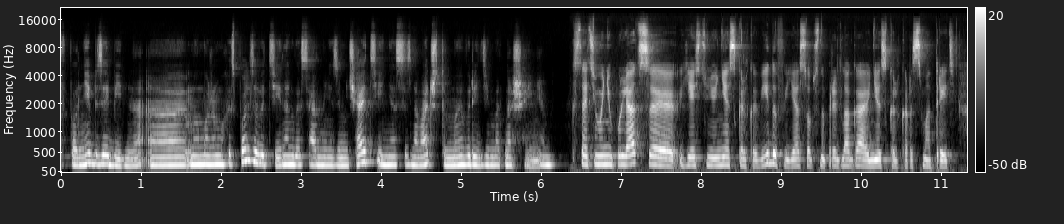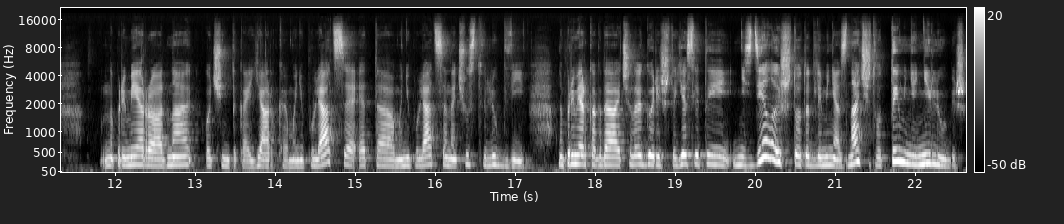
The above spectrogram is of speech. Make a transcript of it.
вполне безобидно. Мы можем их использовать и иногда сами не замечать и не осознавать, что мы вредим отношениям. Кстати, манипуляция, есть у нее несколько видов, и я, собственно, предлагаю несколько рассмотреть. Например, одна очень такая яркая манипуляция – это манипуляция на чувстве любви. Например, когда человек говорит, что если ты не сделаешь что-то для меня, значит, вот ты меня не любишь.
